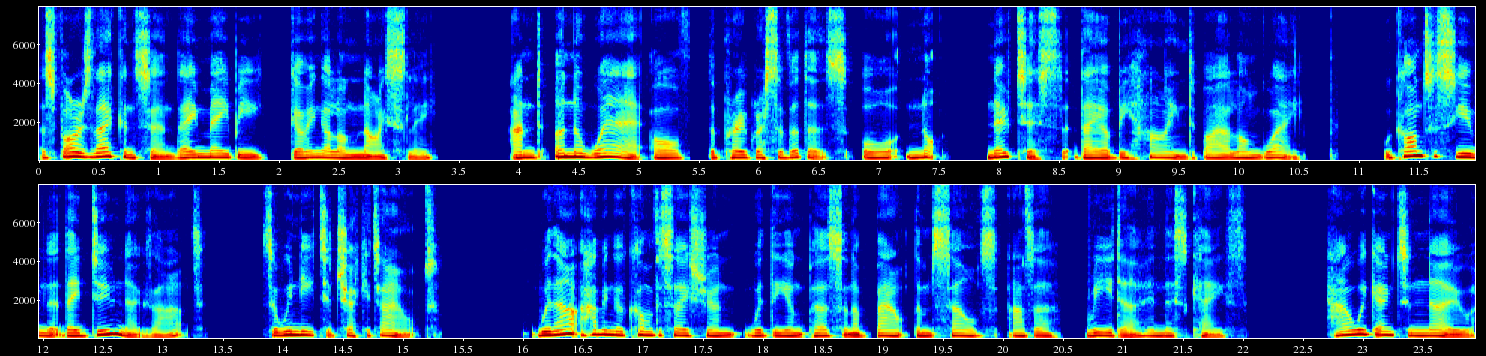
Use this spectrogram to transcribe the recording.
As far as they're concerned, they may be going along nicely and unaware of the progress of others or not notice that they are behind by a long way. We can't assume that they do know that, so we need to check it out. Without having a conversation with the young person about themselves as a reader in this case, how are we going to know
